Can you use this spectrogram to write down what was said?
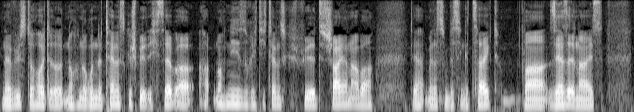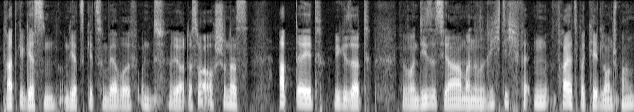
In der Wüste heute noch eine Runde Tennis gespielt. Ich selber habe noch nie so richtig Tennis gespielt. Cheyenne aber, der hat mir das ein bisschen gezeigt. War sehr, sehr nice. Gerade gegessen und jetzt geht's zum Werwolf. Und ja, das war auch schon das Update. Wie gesagt, wir wollen dieses Jahr mal einen richtig fetten Freiheitspaket-Launch machen.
